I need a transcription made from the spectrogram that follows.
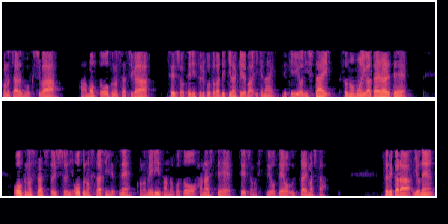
このチャールズ牧師は、もっと多くの人たちが聖書を手にすることができなければいけない、できるようにしたい、その思いが与えられて、多くの人たちと一緒に、多くの人たちにですね、このメリーさんのことを話して聖書の必要性を訴えました。それから4年、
